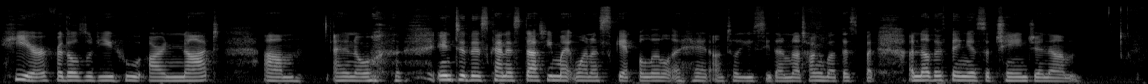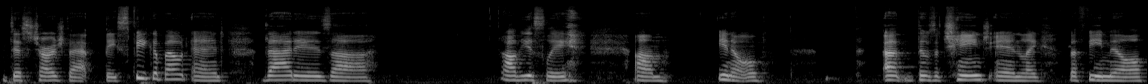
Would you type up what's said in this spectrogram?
here for those of you who are not, um, I don't know, into this kind of stuff. You might want to skip a little ahead until you see that. I'm not talking about this, but another thing is a change in um, discharge that they speak about, and that is uh, obviously um, you know, uh, there was a change in like the female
